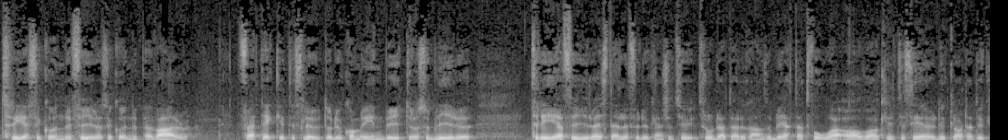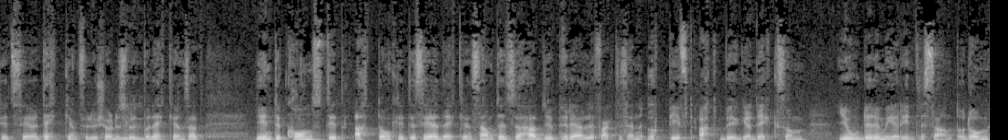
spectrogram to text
tre sekunder, fyra sekunder per varv för att däcket är slut och du kommer in, byter och så blir du trea, fyra istället för du kanske trodde att du hade chans att bli etta, tvåa. Ja, vad kritiserar du? Det är klart att du kritiserar däcken för du körde slut mm. på däcken. Så att det är inte konstigt att de kritiserar däcken. Samtidigt så hade ju Pirelli faktiskt en uppgift att bygga däck som gjorde det mer intressant. Och de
